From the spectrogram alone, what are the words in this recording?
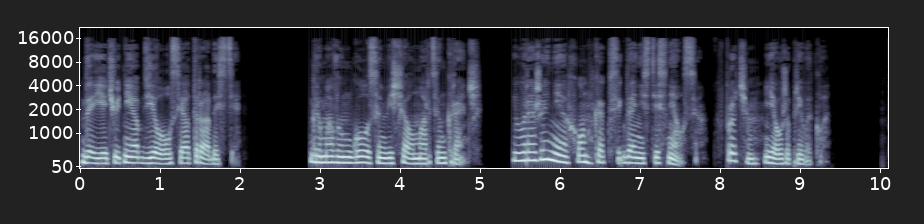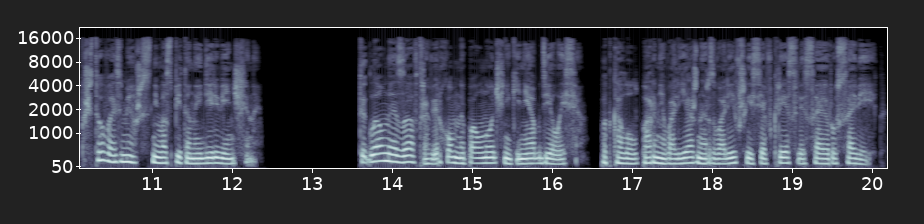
да я чуть не обделался от радости. Громовым голосом вещал Мартин Кранч. И в выражениях он, как всегда, не стеснялся. Впрочем, я уже привыкла. Что возьмешь с невоспитанной деревенщины? «Ты, главное, завтра верхом на полночнике не обделайся», — подколол парня вальяжно развалившийся в кресле Сайру Савейк.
